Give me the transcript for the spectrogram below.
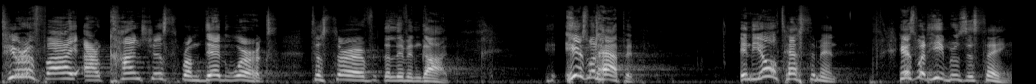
purify our conscience from dead works to serve the living God. Here's what happened. In the Old Testament, here's what Hebrews is saying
